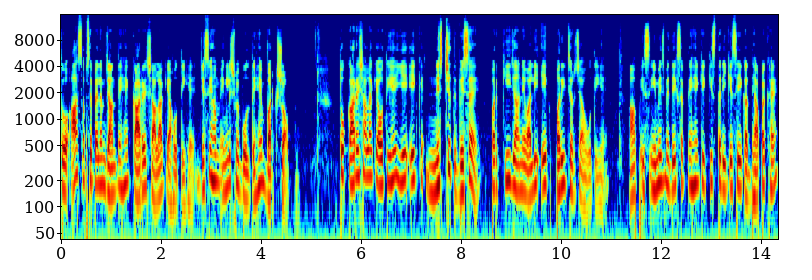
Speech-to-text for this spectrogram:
तो आज सबसे पहले हम जानते हैं कार्यशाला क्या होती है जिसे हम इंग्लिश में बोलते हैं वर्कशॉप तो कार्यशाला क्या होती है ये एक निश्चित विषय पर की जाने वाली एक परिचर्चा होती है। आप इस इमेज में देख सकते हैं कि किस तरीके से एक अध्यापक है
